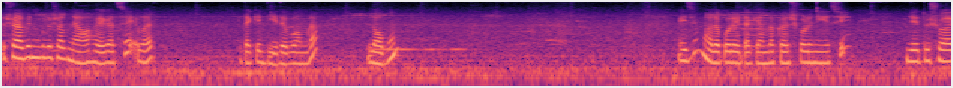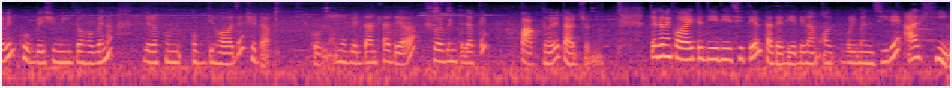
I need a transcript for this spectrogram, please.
তো সয়াবিনগুলো সব নেওয়া হয়ে গেছে। এবার এটাকে দিয়ে দেবো আমরা লবণ। এই যে ভালো করে এটাকে আমরা ক্রাশ করে নিয়েছি। যেহেতু সয়াবিন খুব বেশি মিহিত হবে না, যেরকম অবধি হওয়া যায় সেটা করলাম। মুগের ডালটা দেওয়া সয়াবিনটা যাতে পাক ধরে তার জন্য। তো এখানে কড়াইতে দিয়ে দিয়েছি তেল, তাতে দিয়ে দিলাম অল্প পরিমাণ জিরে আর হিং।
